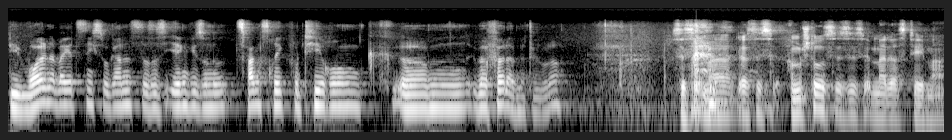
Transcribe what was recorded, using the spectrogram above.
Die wollen aber jetzt nicht so ganz, dass es irgendwie so eine Zwangsrekrutierung ähm, über Fördermittel, oder? Das ist immer, das ist, am Schluss ist es immer das Thema.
